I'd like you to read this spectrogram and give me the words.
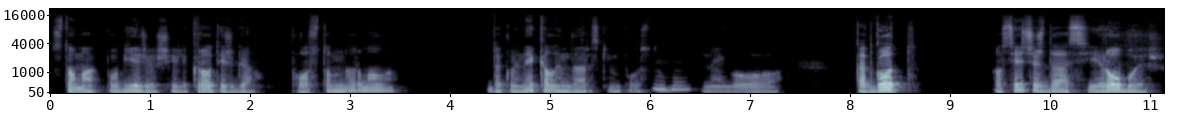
stomak pobjeđuješ ili krotiš ga postom normalno, dakle ne kalendarskim postom, mhm. nego kad god osjećaš da si robuješ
